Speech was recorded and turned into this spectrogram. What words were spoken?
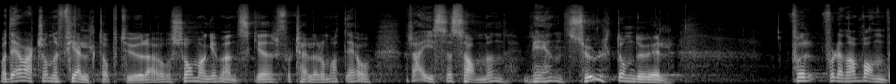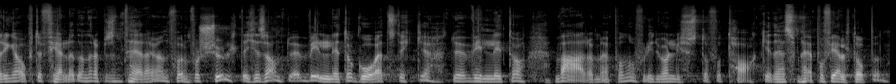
Og Det har vært sånne fjelltoppturer, og så mange mennesker forteller om at det å reise sammen med en sult, om du vil For, for denne vandringa opp til fjellet den representerer jo en form for sult. ikke sant? Du er villig til å gå et stykke. Du er villig til å være med på noe fordi du har lyst til å få tak i det som er på fjelltoppen.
